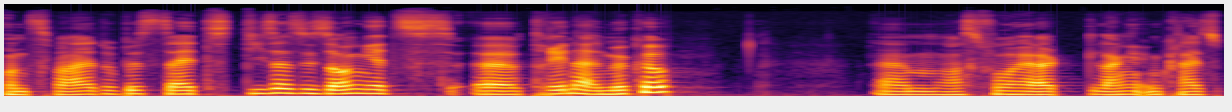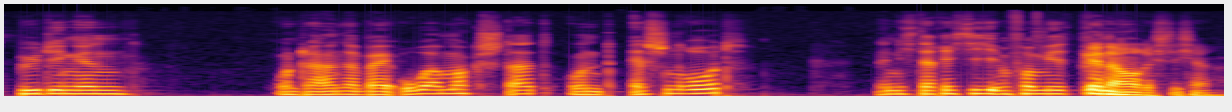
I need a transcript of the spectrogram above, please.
Und zwar, du bist seit dieser Saison jetzt äh, Trainer in Mücke. Ähm, hast vorher lange im Kreis Büdingen, unter anderem bei Obermockstadt und Eschenroth, wenn ich da richtig informiert bin. Genau, richtig, ja.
